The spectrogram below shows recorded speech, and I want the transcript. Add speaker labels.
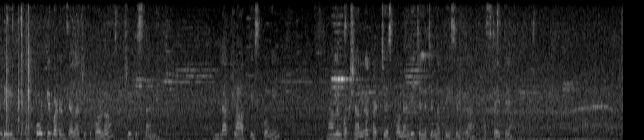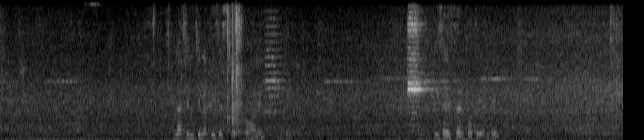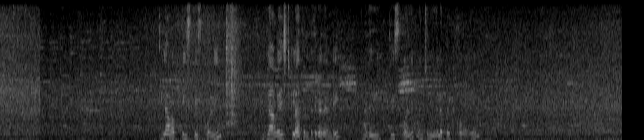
Speaker 1: అండి పోట్లీ బటన్స్ ఎలా చుట్టుకోవాలో చూపిస్తాను. ఇలా క్లాత్ తీసుకొని నాలుగు పక్షాలుగా కట్ చేసుకోవాలండి చిన్న చిన్న పీసులుగా. ఫస్ట్ అయితే ఇలా చిన్న చిన్న పీసెస్ చేసుకోవాలి. ఈ సైజ్ సరిపోతాయండి. ఇలా ఒక పీస్ తీసుకొని ఇలా వేస్ట్ క్లాత్ ఉంటుంది కదండి అది తీసుకొని కొంచెం ఇందులో పెట్టుకోవాలి.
